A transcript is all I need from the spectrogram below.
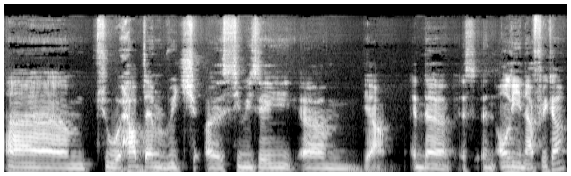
um, to help them reach a Series A, um, yeah, and, uh, and only in Africa.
